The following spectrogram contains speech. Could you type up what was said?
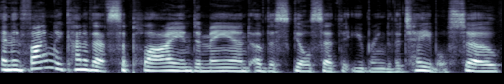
And then finally, kind of that supply and demand of the skill set that you bring to the table. So,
